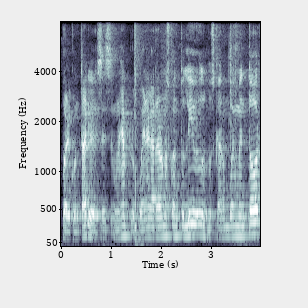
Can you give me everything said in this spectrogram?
Por el contrario, ese es un ejemplo. Pueden agarrar unos cuantos libros, buscar un buen mentor.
